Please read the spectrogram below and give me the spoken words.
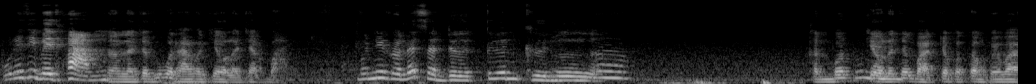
ผู้ใดที่ไปทำนั่นแหละจะพูดว่าทางว่าเกี่ยวอะไรจากบาท วันนี้ก็เลยสะเดิดตื่นขึ้นเออ เออคันบ่เกี่ยวอะไรจากบาทเจ้าก็ต้องไปว่า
